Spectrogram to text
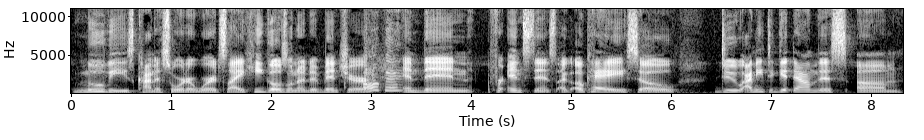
movies, kind of sort of, where it's like he goes on an adventure, Okay. and then, for instance, like okay, so do I need to get down this? um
